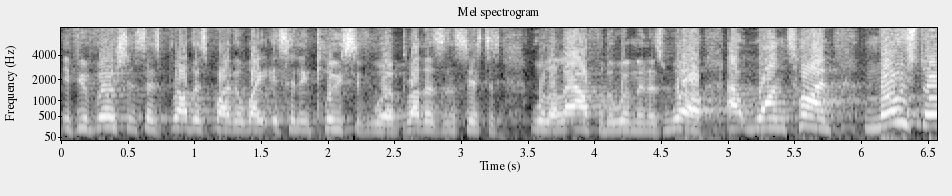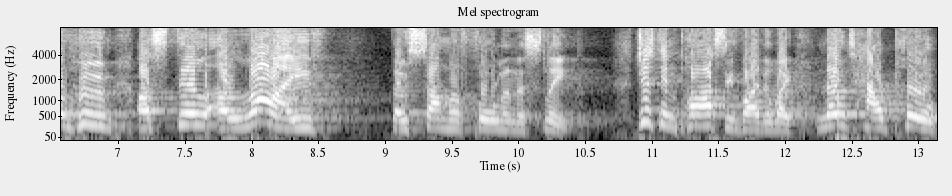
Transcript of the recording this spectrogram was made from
If your version says brothers, by the way, it's an inclusive word. Brothers and sisters will allow for the women as well. At one time, most of whom are still alive, though some have fallen asleep. Just in passing, by the way, note how Paul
